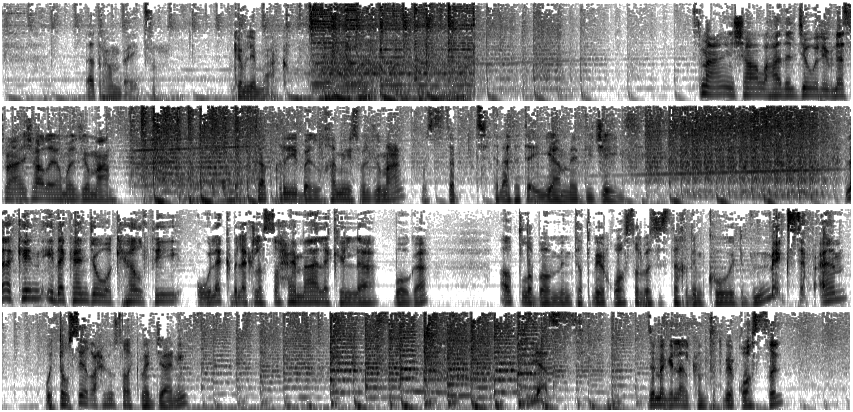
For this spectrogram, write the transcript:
لا تروحون بعيد. مكملين معكم. اسمع إن شاء الله هذا الجو اللي بنسمع إن شاء الله يوم الجمعة. تقريبا الخميس والجمعة والسبت ثلاثة أيام من ال DJs. لكن إذا كان جوك healthy ولك بالأكل الصحي ما لك إلا بوجا أطلبه من تطبيق وصل بس استخدم code Mix FM والتوصيل راح يوصلك مجاني. yes زي ما قلنا لكم تطبيق وصل.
